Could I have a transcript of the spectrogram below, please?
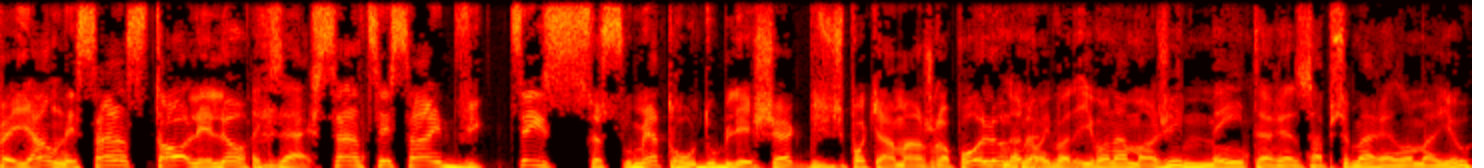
payante, mais sans staller là. Exact. Sans, tu sais, sans être, se soumettre au double échec, puis je dis pas qu'il en mangera pas, là. Non, mais- non, ils vont, ils vont en manger, mais t'as raison, absolument raison, Mario.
